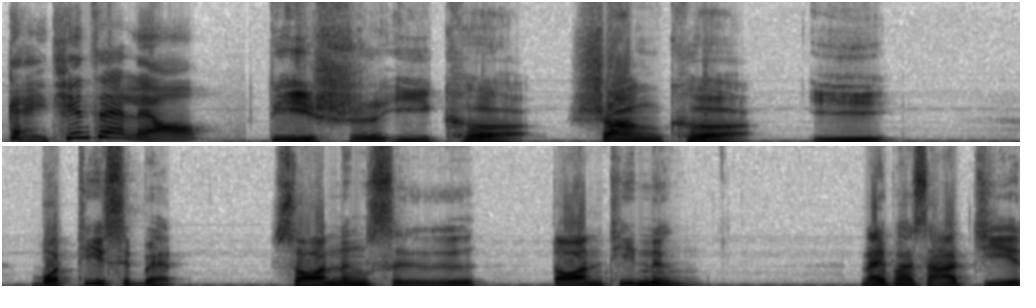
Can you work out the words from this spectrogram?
改天再聊。第十一课上课一บทที่ 11 สอนหนังสือ ตอนที่หนึ่งในภาษาจีน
